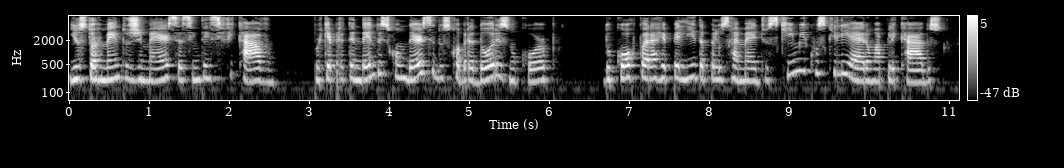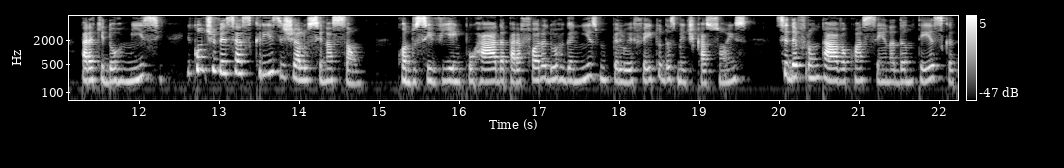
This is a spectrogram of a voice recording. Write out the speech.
E os tormentos de Mércia se intensificavam, porque pretendendo esconder-se dos cobradores no corpo, do corpo era repelida pelos remédios químicos que lhe eram aplicados para que dormisse e contivesse as crises de alucinação, Quando se via empurrada para fora do organismo pelo efeito das medicações, se defrontava com a cena dantesca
